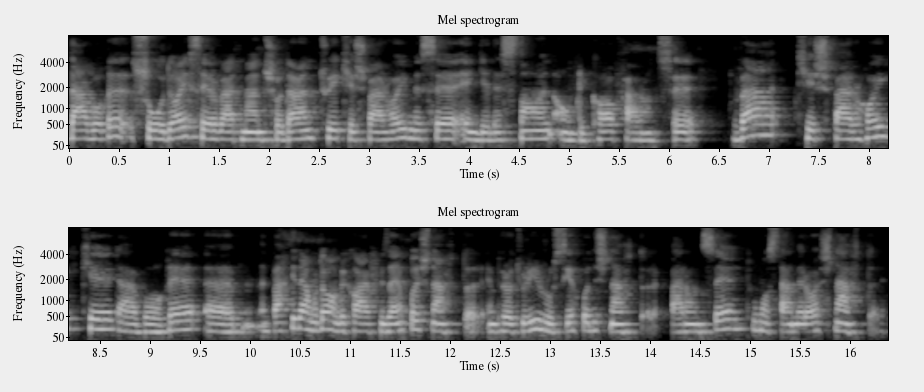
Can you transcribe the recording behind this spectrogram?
در واقع سودای ثروتمند شدن توی کشورهایی مثل انگلستان، آمریکا، فرانسه و کشورهایی که در واقع وقتی در مورد آمریکا حرف می‌زنیم خودش نفت داره. امپراتوری روسیه خودش نفت داره. فرانسه تو مستعمرهاش نفت داره.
